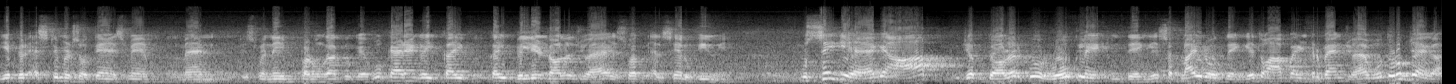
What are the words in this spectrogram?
ये फिर एस्टिमेट्स होते हैं इसमें, मैं इसमें नहीं पढ़ूँगा क्योंकि वो कह रहे हैं कि कई कई बिलियन डॉलर जो है इस वक्त एलसियाँ रुकी हुई हैं। उससे ये है कि आप जब डॉलर को रोक लें, देंगे सप्लाई रोक देंगे तो आपका इंटर बैंक जो है वो तो रुक जाएगा।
